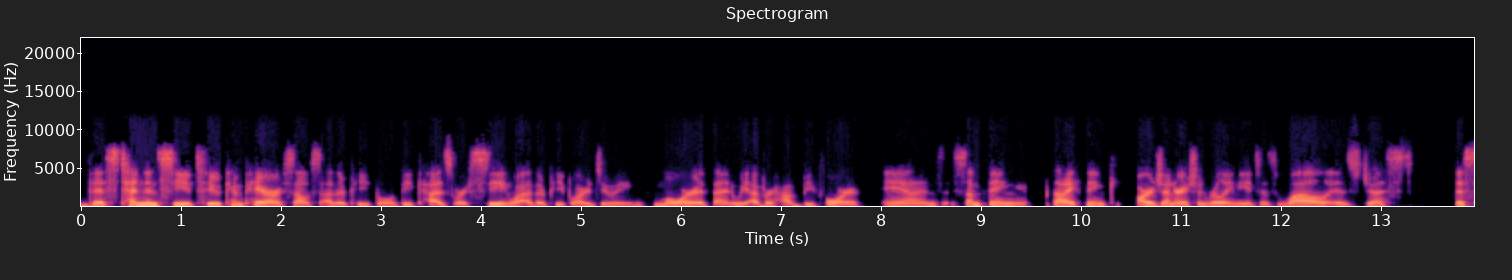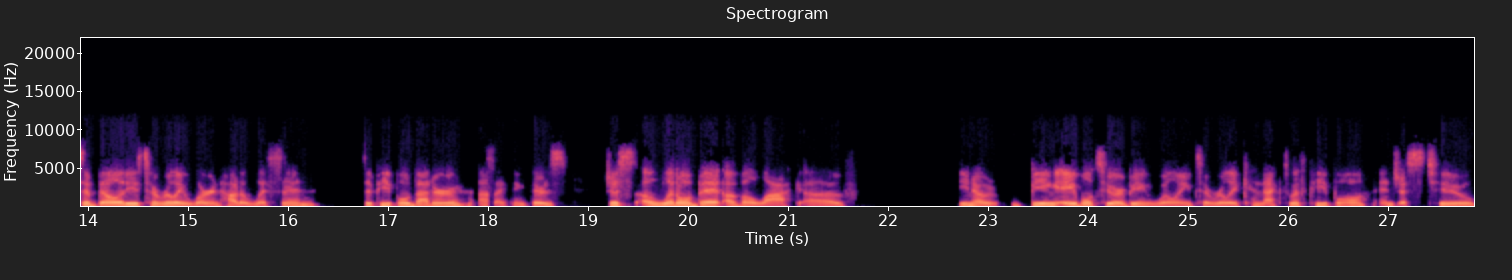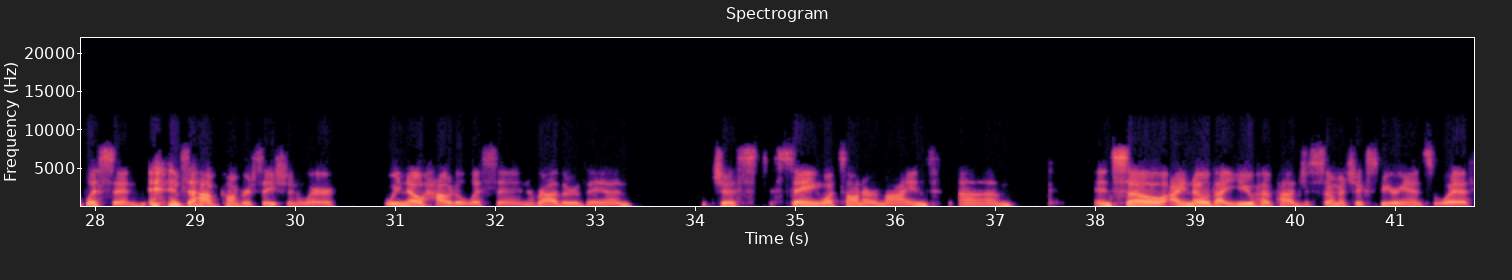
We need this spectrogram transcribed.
this tendency to compare ourselves to other people because we're seeing what other people are doing more than we ever have before. And something that I think our generation really needs as well is just this ability to really learn how to listen to people better. Uh, I think there's just a little bit of a lack of you know, being able to or being willing to really connect with people and just to listen and to have conversation where we know how to listen rather than just saying what's on our mind. Um, and so I know that you have had just so much experience with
